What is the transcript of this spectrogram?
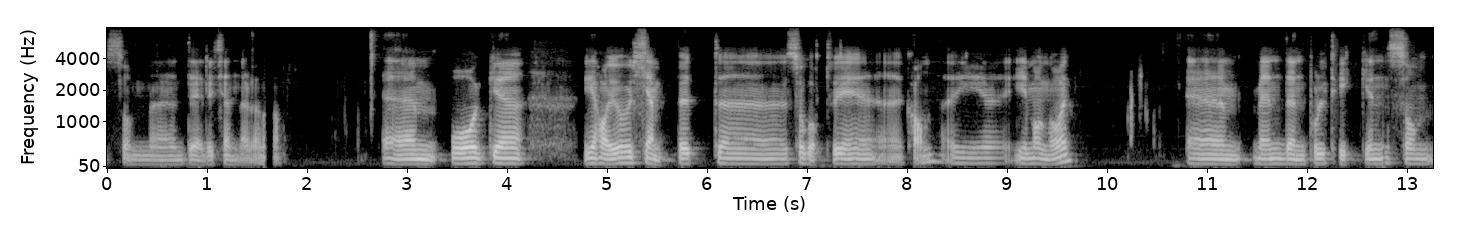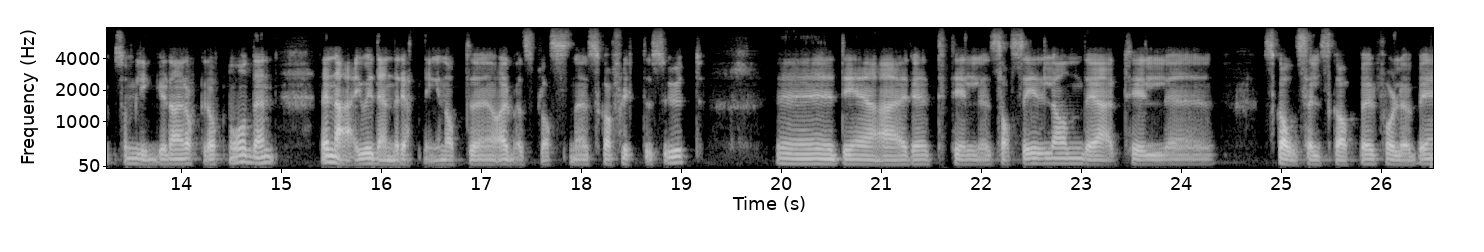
som dere kjenner det. Og vi har jo kjempet så godt vi kan i, i mange år. Ehm, men den politikken som, som, ligger der akkurat nå, den, den, er jo i den retningen at eh, arbeidsplassene skal flyttes ut. Eh, det er til SAS Irland, det er til eh, skallselskaper foreløpig,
